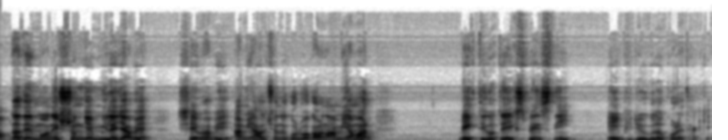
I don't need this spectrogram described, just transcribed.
আপনাদের মনের সঙ্গে মিলে যাবে সেভাবেই আমি আলোচনা করব, কারণ আমি আমার ব্যক্তিগত এক্সপিরিয়েন্স নিয়ে এই ভিডিওগুলো করে থাকি।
